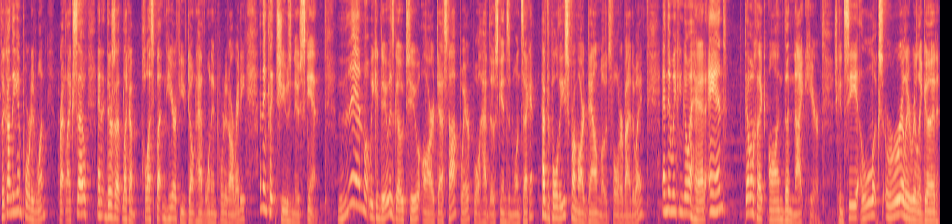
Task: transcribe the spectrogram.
Click on the imported one, right like so, and there's a like a plus button here if you don't have one imported already, and then click Choose New Skin. Then what we can do is go to our desktop, where we'll have those skins in one second. Have to pull these from our Downloads folder, by the way, and then we can go ahead and double click on the knight here. As you can see, it looks really, really good,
